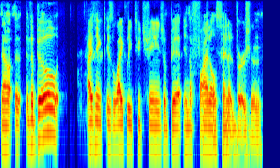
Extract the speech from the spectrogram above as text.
Now, uh, the bill, I think, is likely to change a bit in the final Senate version.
